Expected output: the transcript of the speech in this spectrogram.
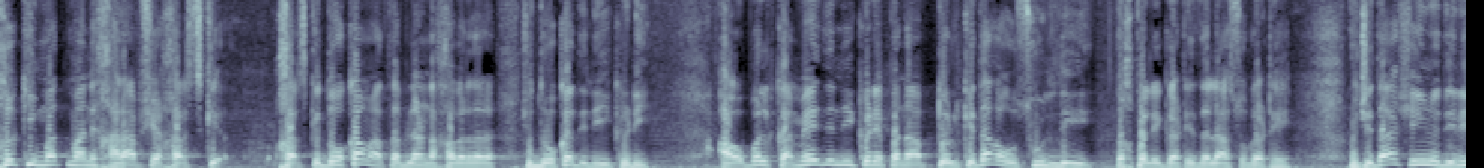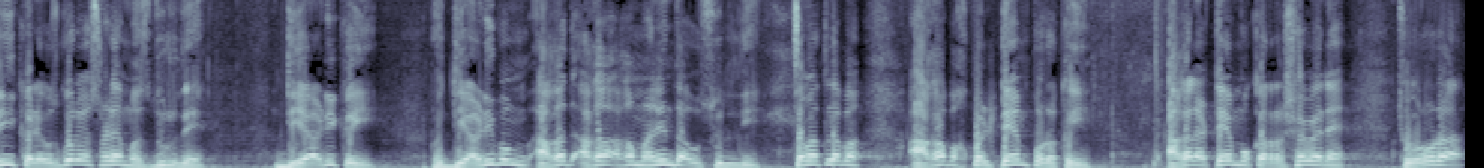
خ قیمت باندې خراب شي خرج کې خرج کې دوکه مطلب لنډه خبره ده چې دوکه دی نه کړي او بل کمې دی نه کړي په ناب تول کې دغه اصول دي خپل ګټي د لاسو ګټي چې دا شی نه دی نه کړي اوس ګوره سړی مزدور دی دیاړي کوي نو دیاړي هم هغه هغه هغه معنی دا اصول دي څه مطلب هغه خپل ټیم پوره کوي هغه لا ټیم مقرر شوی دی چې وروره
